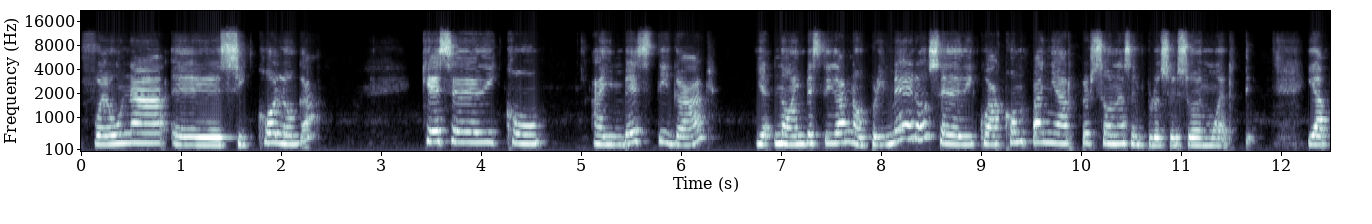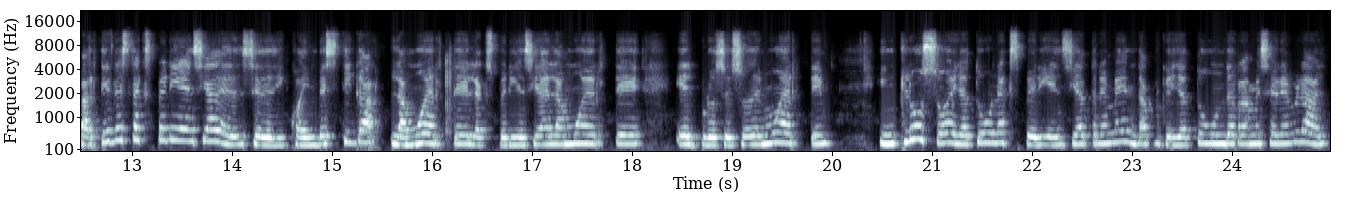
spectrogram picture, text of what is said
fue una eh, psicóloga que se dedicó a investigar, no a investigar, no, primero se dedicó a acompañar personas en proceso de muerte. Y a partir de esta experiencia se dedicó a investigar la muerte, la experiencia de la muerte, el proceso de muerte. Incluso ella tuvo una experiencia tremenda porque ella tuvo un derrame cerebral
